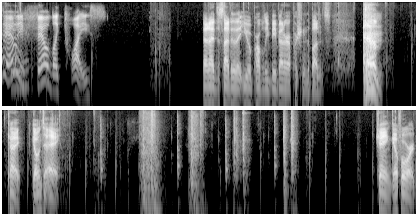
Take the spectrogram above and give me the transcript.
Hey, I only failed like twice. then I decided that you would probably be better at pushing the buttons. okay, go into A. Shane, go forward.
